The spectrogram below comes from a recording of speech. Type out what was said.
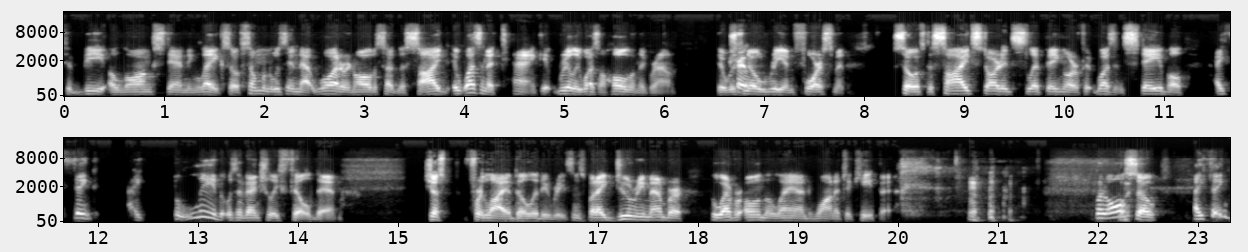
to be a long-standing lake. So if someone was in that water and all of a sudden the side, it wasn't a tank. It really was a hole in the ground. There was True. no reinforcement. So if the side started slipping or if it wasn't stable, I think I believe it was eventually filled in just for liability reasons. But I do remember whoever owned the land wanted to keep it. But also, I think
